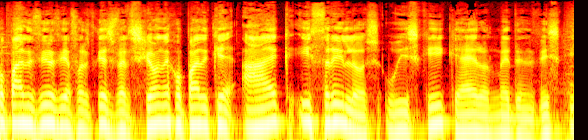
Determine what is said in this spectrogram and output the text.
Έχω πάρει δύο διαφορετικές βερσιόν. Έχω πάρει και ΑΕΚ ή Θρύλος Whisky και Iron Maiden Whisky.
